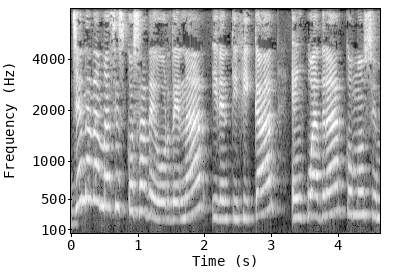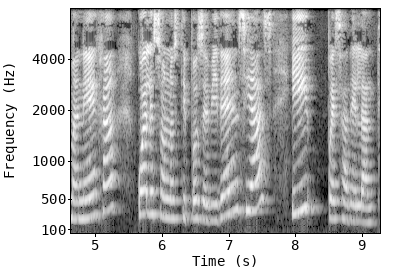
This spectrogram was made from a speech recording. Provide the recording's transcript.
ya nada más es cosa de ordenar, identificar, encuadrar cómo se maneja, cuáles son los tipos de evidencias y pues adelante.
